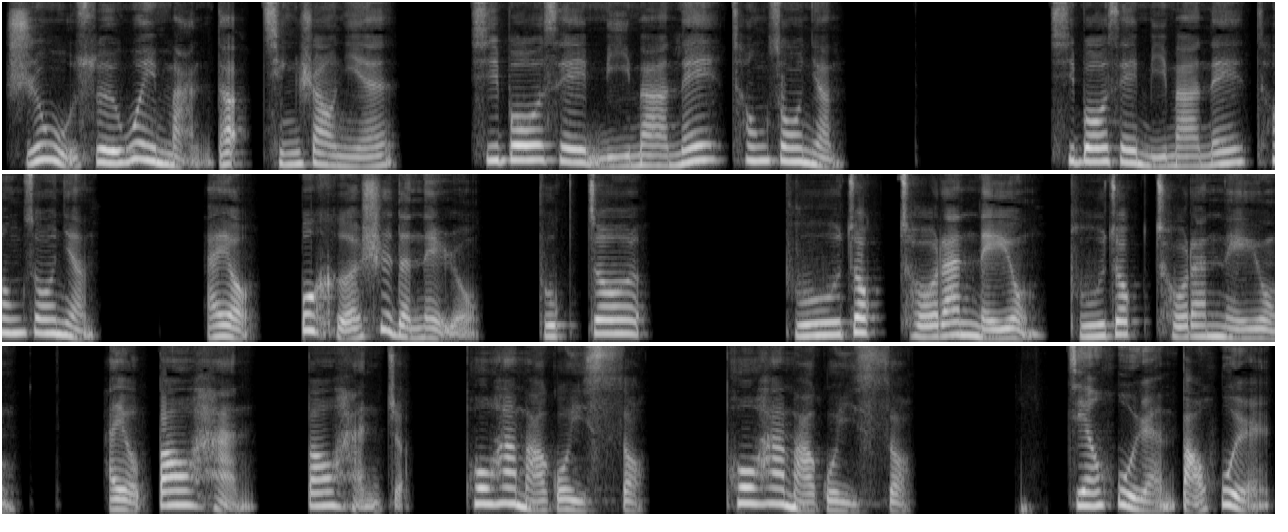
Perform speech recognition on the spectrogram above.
十五岁未满的青少年，十五岁미만의청소년 十五岁미만의청소년还有不合适的内容，부적부적절한내용부적절한내용还有包含包含着포함하고있어포함하고있어监护人保护人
